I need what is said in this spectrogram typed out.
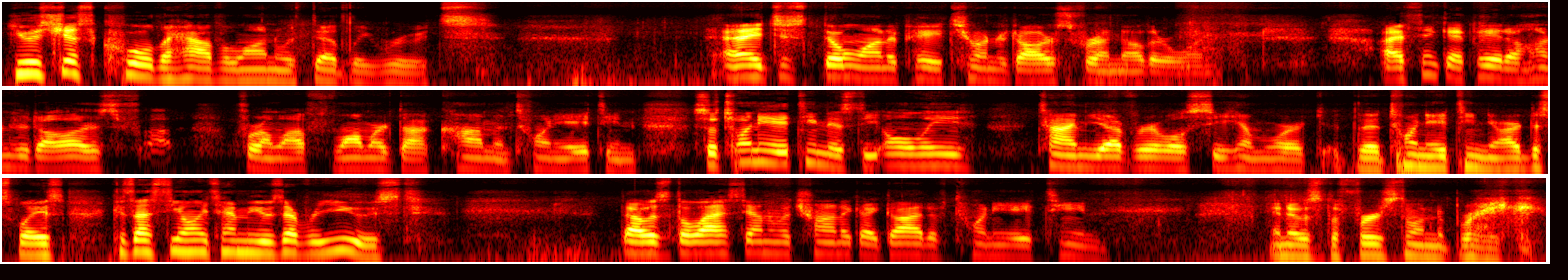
He was just cool to have along with Deadly Roots. And I just don't want to pay $200 for another one. I think I paid $100 for him off Walmart.com in 2018. So 2018 is the only time you ever will see him work, the 2018 yard displays, because that's the only time he was ever used. That was the last animatronic I got of 2018. And it was the first one to break.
